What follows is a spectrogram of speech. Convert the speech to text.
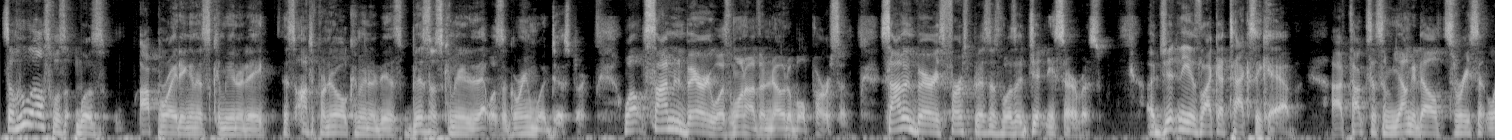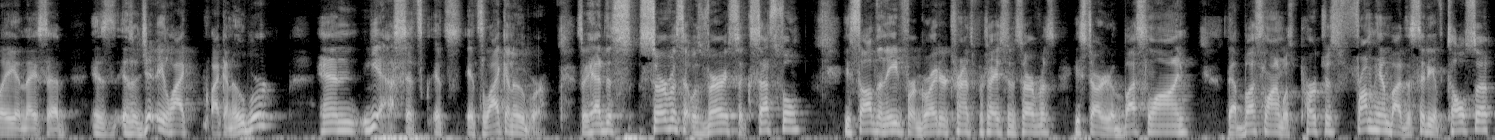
So who else was, was operating in this community, this entrepreneurial community, this business community that was the Greenwood District? Well, Simon Berry was one other notable person. Simon Berry's first business was a jitney service. A jitney is like a taxi cab. I've talked to some young adults recently and they said, is, is a jitney like, like an Uber? And yes, it's, it's, it's like an Uber. So he had this service that was very successful. He saw the need for a greater transportation service. He started a bus line. That bus line was purchased from him by the city of Tulsa.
